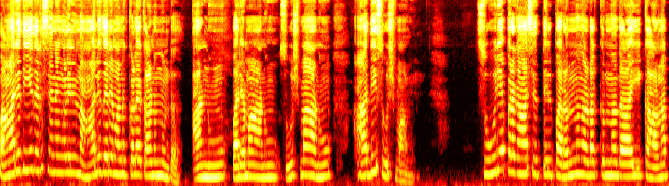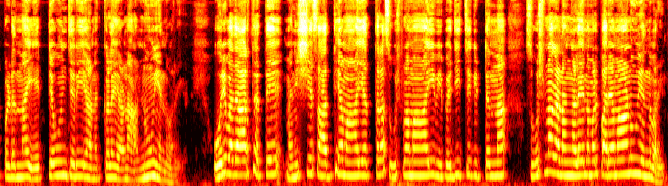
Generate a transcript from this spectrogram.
ഭാരതീയ ദർശനങ്ങളിൽ നാലു തരം അണുക്കളെ കാണുന്നുണ്ട്. അണു പരമാണു സൂക്ഷ്മാണു അതിസൂക്ഷ്മാണു. സൂര്യപ്രകാശത്തിൽ പറന്നു നടക്കുന്നതായി കാണപ്പെടുന്ന ഏറ്റവും ചെറിയ അണുക്കളെയാണ് അണു എന്ന് പറയുക. ഒരു പദാർത്ഥത്തെ മനുഷ്യസാധ്യമായത്ര സൂക്ഷ്മമായി വിഭജിച്ച് കിട്ടുന്ന സൂക്ഷ്മകണങ്ങളെ നമ്മൾ പരമാണു എന്ന് പറയും.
